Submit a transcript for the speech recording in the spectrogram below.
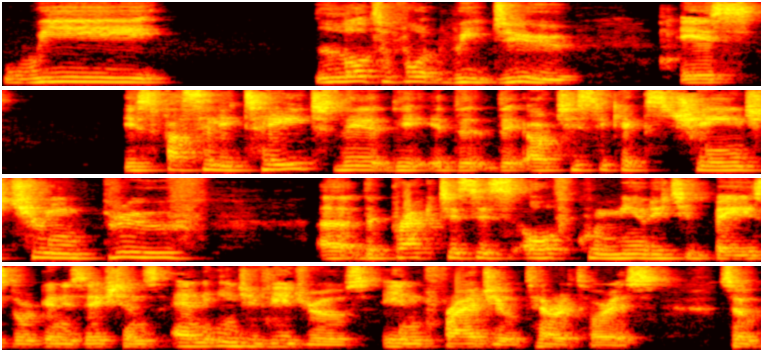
we lot of what we do is is facilitate the, the, the, the artistic exchange to improve uh, the practices of community based organizations and individuals in fragile territories. So,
